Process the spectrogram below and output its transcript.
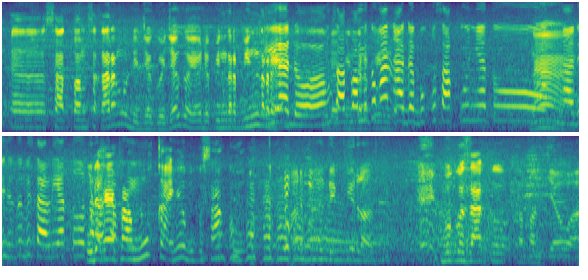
eh, satpam sekarang udah jago-jago ya, udah pinter-pinter ya? Iya dong. Udah Satpam itu kan ada buku sakunya tuh. Nah. Nah, di situ bisa lihat tuh. Udah kayak pramuka ya buku saku. Viral buku saku apa? di Jawa.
